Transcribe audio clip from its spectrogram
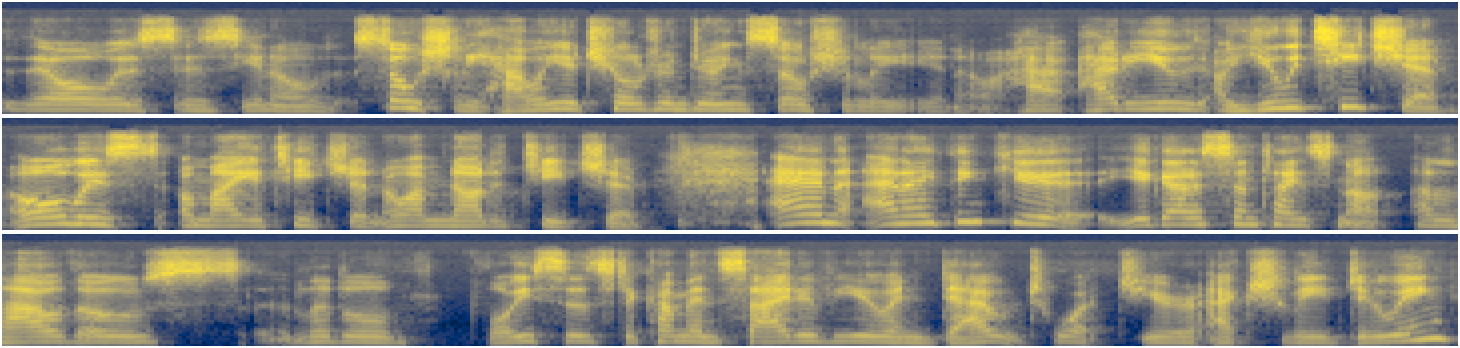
there always is, you know, socially, how are your children doing socially? You know, how, how do you, are you a teacher? Always, am I a teacher? No, I'm not a teacher. And, and I think you, you got to sometimes not allow those little voices to come inside of you and doubt what you're actually doing.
